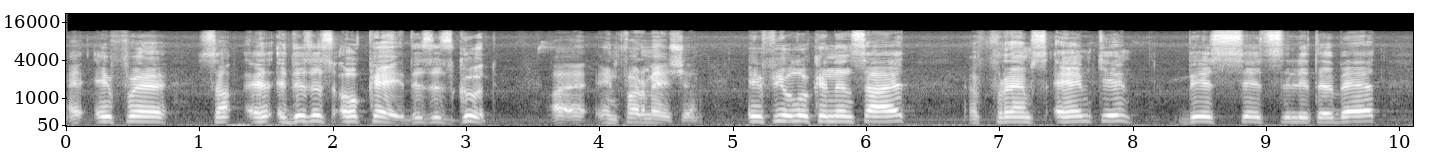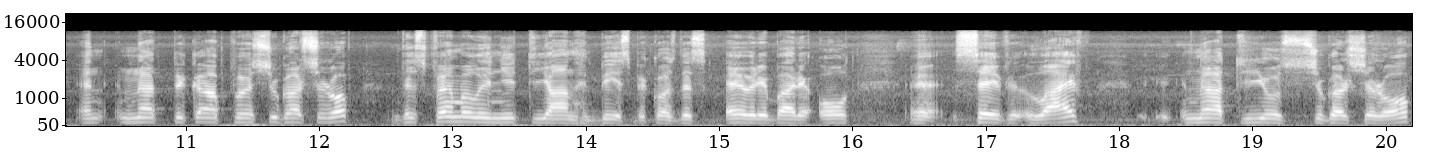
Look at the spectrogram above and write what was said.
Uh, if uh, some, uh, this is okay this is good uh, information. If you looking inside uh, frames empty bees sits a little bit and not pick up uh, sugar syrup. This family need young bees because this everybody old uh, save life not use sugar syrup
